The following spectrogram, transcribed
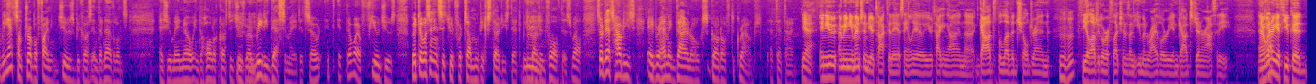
we had some trouble finding Jews because in the Netherlands, as you may know, in the Holocaust, the Jews were Mhm. really decimated. So it, it, there were a few Jews. But there was an Institute for Talmudic Studies that we got Mm. involved as well. So that's how these Abrahamic dialogues got off the ground at that time. Yeah, and you, I mean, you mentioned your talk today at St. Leo. You were talking on uh, God's beloved children, Mm-hmm. theological reflections on human rivalry and God's generosity. And I'm Yeah. wondering if you could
